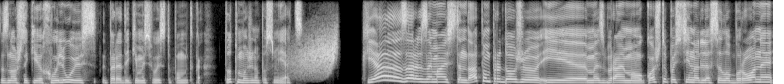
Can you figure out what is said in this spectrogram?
знову ж таки хвилююсь перед якимось виступом. Така тут можна посміятися. Я зараз займаюся стендапом, продовжую, і ми збираємо кошти постійно для сил оборони.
